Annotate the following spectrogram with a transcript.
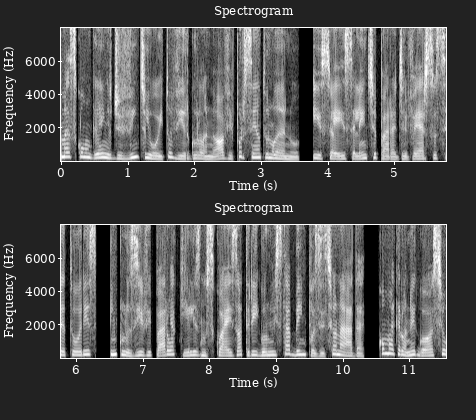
mas com ganho de 28,9% no ano. Isso é excelente para diversos setores, inclusive para aqueles nos quais a Trígono está bem posicionada, como agronegócio,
